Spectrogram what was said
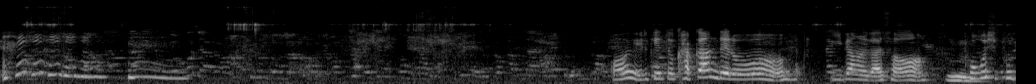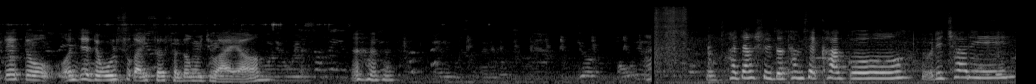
어 이렇게 또 가까운 데로 입양을 가서 음. 보고 싶을 때 또 언제든 올 수가 있어서 너무 좋아요. 화장실도 탐색하고 우리 철이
